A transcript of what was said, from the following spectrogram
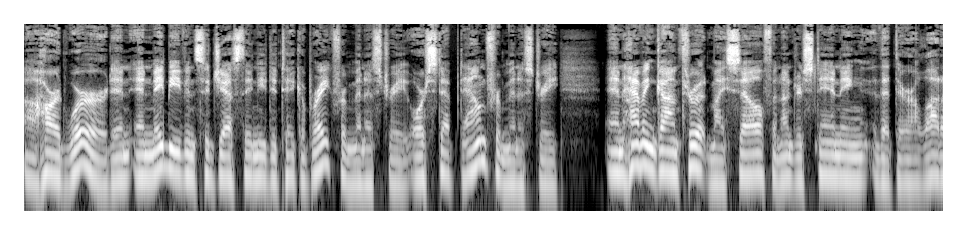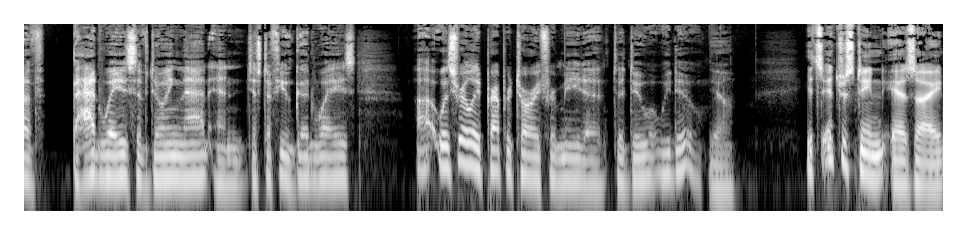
a hard word and, and maybe even suggest they need to take a break from ministry or step down from ministry. And having gone through it myself and understanding that there are a lot of bad ways of doing that and just a few good ways, uh, was really preparatory for me to, to do what we do. Yeah. It's interesting as I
